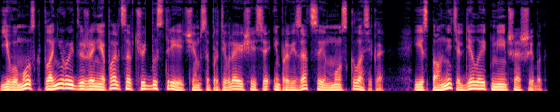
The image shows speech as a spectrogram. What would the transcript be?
его мозг планирует движение пальцев чуть быстрее, чем сопротивляющийся импровизации мозг классика, и исполнитель делает меньше ошибок.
